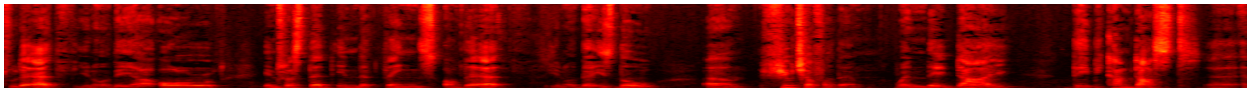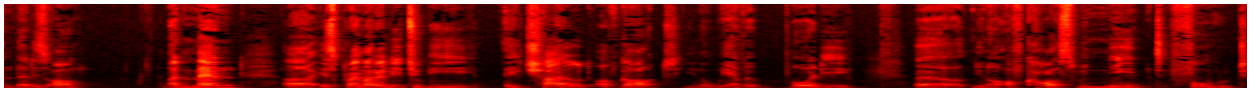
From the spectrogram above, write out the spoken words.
to the earth. You know, they are all interested in the things of the earth. You know, there is no um, future for them. When they die, they become dust, uh, and that is all. But man uh, is primarily to be a child of God. You know, we have a body. Uh, you know, of course, we need food.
